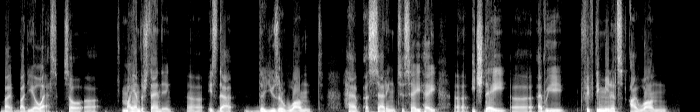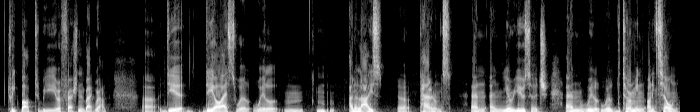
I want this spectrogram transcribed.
by, by the OS. So uh, my understanding uh, is that the user won't have a setting to say, hey, uh, each day, uh, every 15 minutes, I want Tweetbot to be refreshed in the background. Uh, the the OS will will mm, analyze patterns and, and your usage and will, will determine on its own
